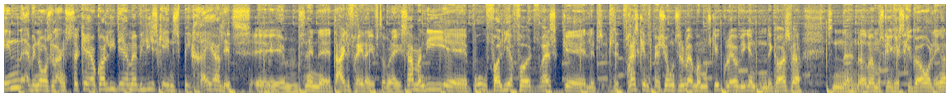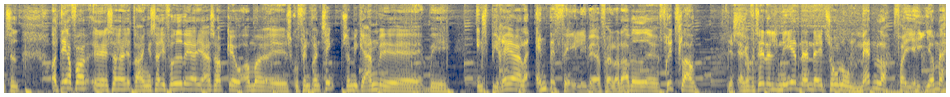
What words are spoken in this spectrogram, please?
inden at vi når så langt, så kan jeg jo godt lide det her med, at vi lige skal inspirere lidt. Øh, sådan en øh, dejlig fredag eftermiddag. Så har man lige øh, brug for lige at få et frisk, øh, lidt, lidt frisk inspiration til, hvad man måske kunne lave i weekenden. Det kan også være sådan, øh, noget, man måske skal gøre over længere tid. Og derfor, øh, så, drenge, så har I fået hver jeres opgave om at øh, skulle finde på en ting, som I gerne vil, øh, vil inspirere eller anbefale i hvert fald. Og der har været øh, frit slag. Yes. Jeg kan fortælle, at Linnea den anden dag tog nogle mandler fra Irma.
